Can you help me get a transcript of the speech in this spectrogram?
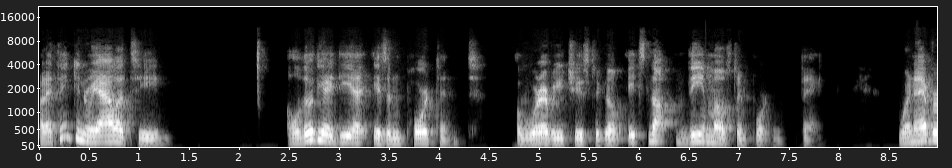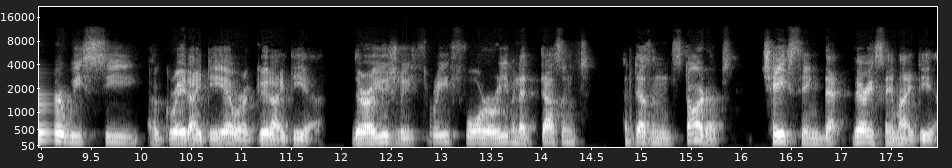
But I think in reality, although the idea is important of wherever you choose to go, it's not the most important thing. Whenever we see a great idea or a good idea, there are usually three, four, or even a dozen, a dozen startups chasing that very same idea.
